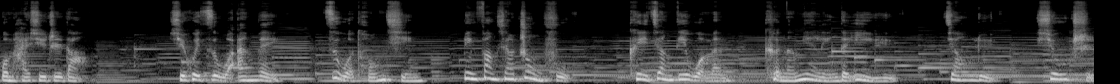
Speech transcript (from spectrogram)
我们还需知道，学会自我安慰、自我同情，并放下重负，可以降低我们可能面临的抑郁、焦虑、羞耻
